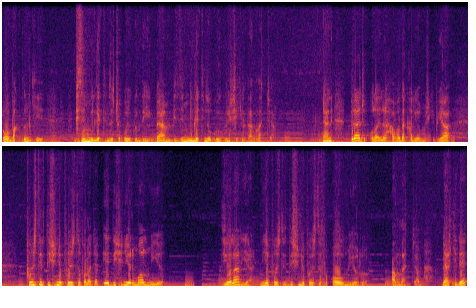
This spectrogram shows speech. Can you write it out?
Ama baktım ki bizim milletimize çok uygun değil. Ben bizim milletimize uygun şekilde anlatacağım. Yani birazcık olaylar havada kalıyormuş gibi ya. Pozitif düşünce pozitif olacak. E düşünüyorum olmuyor. Diyorlar ya niye pozitif düşünce pozitif olmuyor anlatacağım. Belki de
